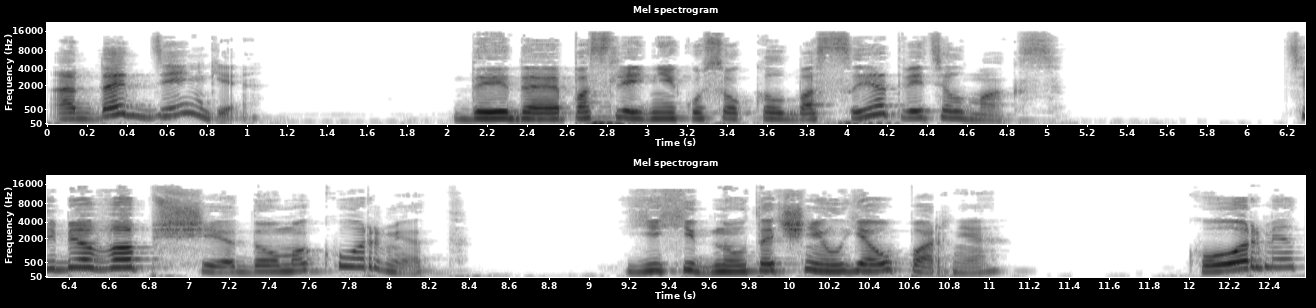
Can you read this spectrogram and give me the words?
Отдать деньги». Доедая последний кусок колбасы, ответил Макс. «Тебя вообще дома кормят?» — ехидно уточнил я у парня. «Кормят?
